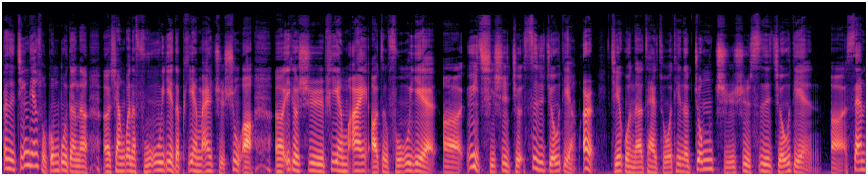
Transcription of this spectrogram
但是今天所公布的呢，呃，相关的服务业的 PMI 指数啊，呃，一个是 PMI 啊，这个服务业呃预期是九四十九点二。结果呢，在昨天的中值是四十九点呃三，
